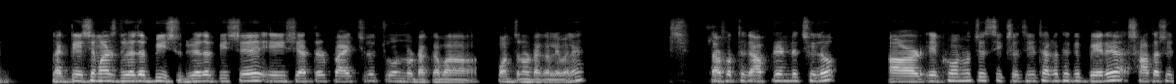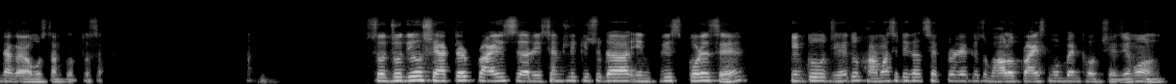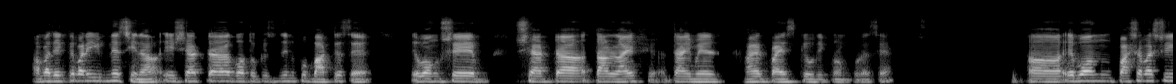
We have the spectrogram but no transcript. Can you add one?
লাইক তেইশে মার্চ দুই হাজার বিশ, দুই হাজার বিশে এই শেয়ারটার প্রাইস ছিল চুয়ান্ন টাকা বা পঞ্চান্ন টাকা লেভেলে তারপর থেকে আপ ট্রেন্ডে ছিল। আর এখন হচ্ছে সিক্সটি থ্রি টাকা থেকে বেড়ে সাতাশি টাকায় অবস্থান করতেছে। সো যদিও শেয়ারটার প্রাইস রিসেন্টলি কিছুটা ইনক্রিজ করেছে, কিন্তু যেহেতু ফার্মাসিউটিক্যাল সেক্টরের কিছু ভালো প্রাইস মুভমেন্ট হচ্ছে, যেমন আমরা দেখতে পারি ইবনে সিনা, এই শেয়ারটা গত কিছুদিন খুব বাড়তেছে। এবং সে শেয়ারটা তার লাইফ টাইমের হায়ার প্রাইসকে অতিক্রম করেছে। এবং পাশাপাশি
